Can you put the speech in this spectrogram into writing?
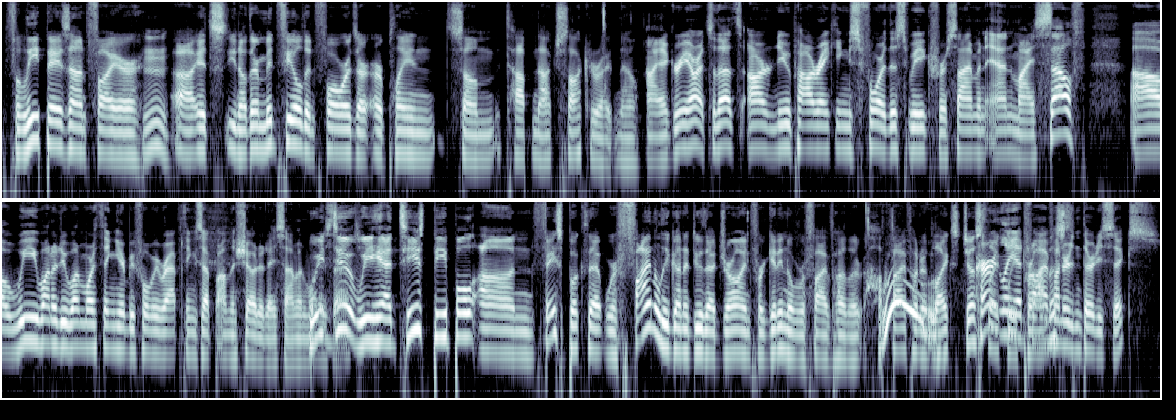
Felipe's on fire. Hmm. Uh, it's you know their midfield and forwards are, are playing some top-notch soccer right now. I agree. All right, so that's our new power rankings for this week for Simon and myself. Uh, we want to do one more thing here before we wrap things up on the show today, Simon. We do. that? We had teased people on Facebook that we're finally going to do that drawing for getting over 500, 500 likes, just Currently like at promised. 536.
